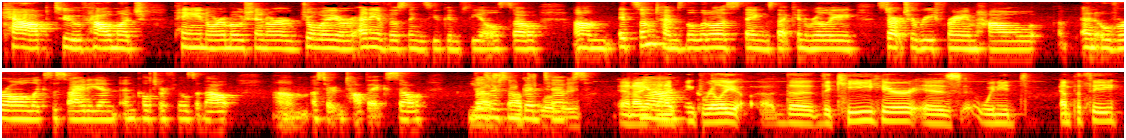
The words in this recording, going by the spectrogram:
cap to how much pain or emotion or joy or any of those things you can feel so um, it's sometimes the littlest things that can really start to reframe how an overall like society and, and culture feels about um, a certain topic so those yes, are some absolutely. good tips and I, yeah. and I think really uh, the the key here is we need empathy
